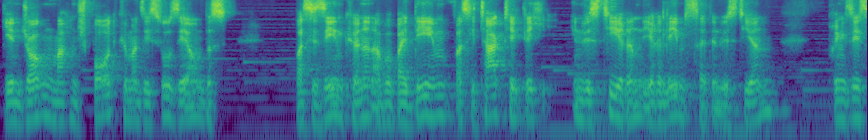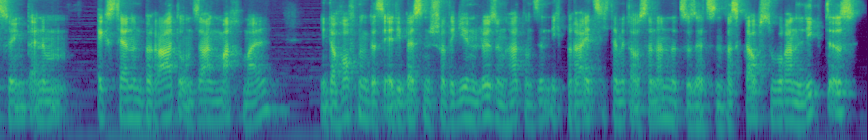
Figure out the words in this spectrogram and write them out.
gehen joggen, machen Sport, kümmern sich so sehr um das, was sie sehen können. Aber bei dem, was sie tagtäglich investieren, ihre Lebenszeit investieren, bringen sie es zu irgendeinem externen Berater und sagen, mach mal, in der Hoffnung, dass er die besten Strategien und Lösungen hat und sind nicht bereit, sich damit auseinanderzusetzen. Was glaubst du, woran liegt es?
